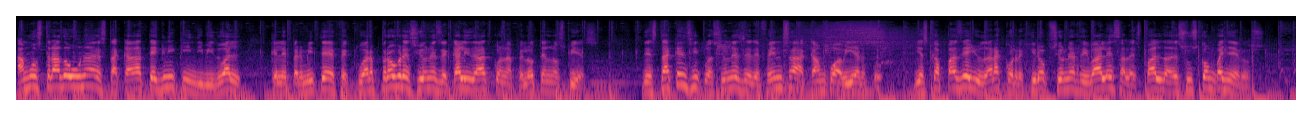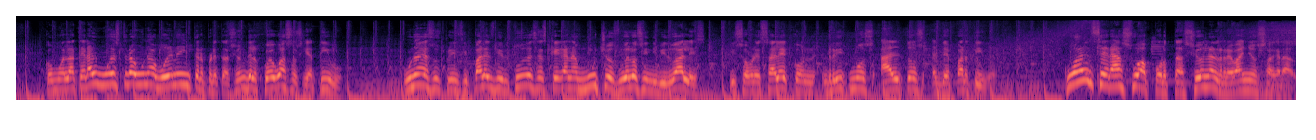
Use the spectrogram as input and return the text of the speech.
Ha mostrado una destacada técnica individual que le permite efectuar progresiones de calidad con la pelota en los pies. Destaca en situaciones de defensa a campo abierto y es capaz de ayudar a corregir opciones rivales a la espalda de sus compañeros. Como lateral muestra una buena interpretación del juego asociativo. Una de sus principales virtudes es que gana muchos duelos individuales y sobresale con ritmos altos de partido. ¿Cuál será su aportación al rebaño sagrado?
